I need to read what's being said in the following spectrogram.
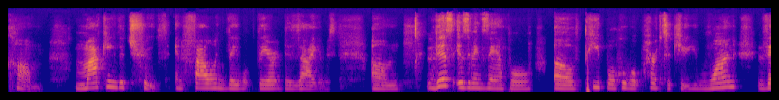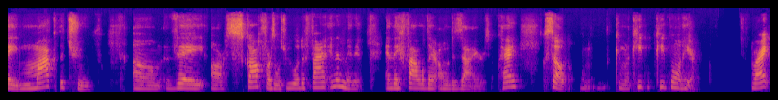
come mocking the truth and following they, their desires. Um, this is an example of people who will persecute you. One, they mock the truth. Um, they are scoffers, which we will define in a minute, and they follow their own desires. Okay, so I'm gonna keep keep going here, right?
